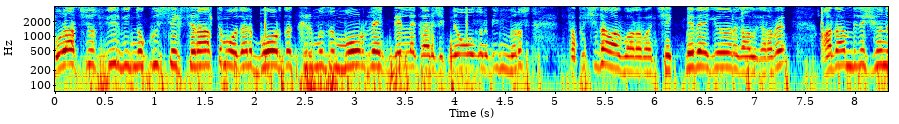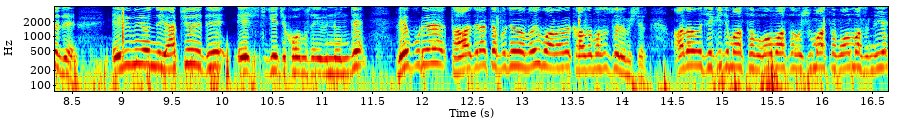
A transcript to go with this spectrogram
Murat Yos 1 1986 model bordo kırmızı mor renklerle karışık ne olduğunu bilmiyoruz. Satışı da var bu arabanın. Çekme ve olarak aldık arabayı. Adam bize şunu dedi. Evimin önünde yatıyor dedi. Eski gece konusu evinin önünde. Ve buraya tadilat yapacağından dolayı bu arabayı kaldırmasını söylemişler. Adam da çekici masrafı o masrafı şu masrafı olmasın diye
